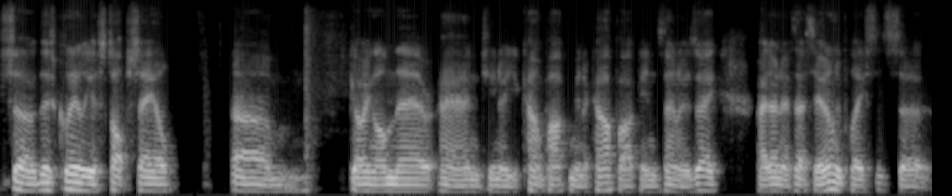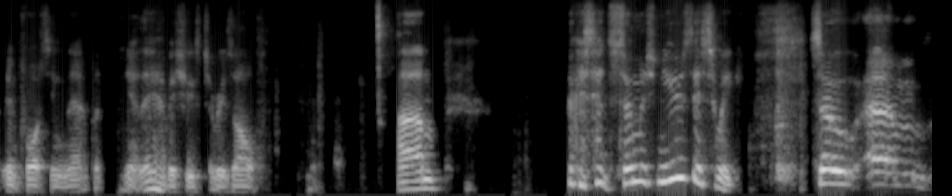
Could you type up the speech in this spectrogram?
So there's clearly a stop sale um, going on there, and you know you can't park them in a car park in San Jose. I don't know if that's the only place that's uh, enforcing that, but yeah, they have issues to resolve. Um, like I said, so much news this week. So um,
